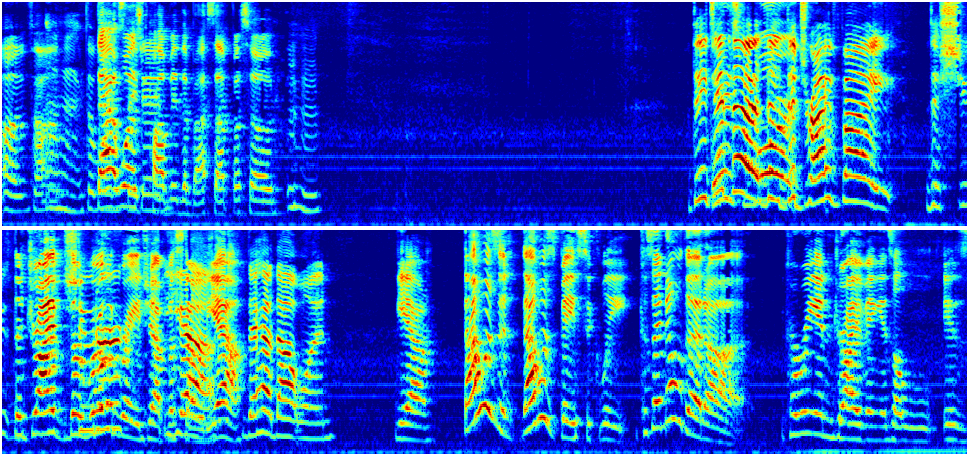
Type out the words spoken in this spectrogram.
of um, Mhm. the that ones was they did. probably the best episode. hmm They did the, the the drive by the shoot. The drive, the Shooter? road rage episode. Yeah, yeah. they had that one. Yeah, that wasn't. That was basically because I know that uh Korean driving is a is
